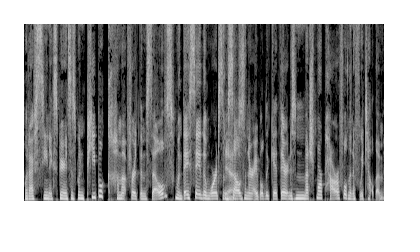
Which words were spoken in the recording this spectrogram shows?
what I've seen experience is when people come up for it themselves, when they say the words themselves yes. and are able to get there, it is much more powerful powerful than if we tell them.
